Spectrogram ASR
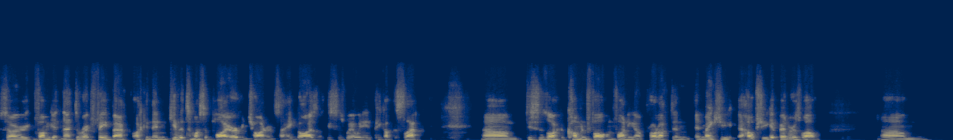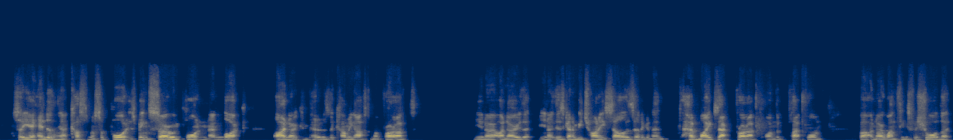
So if I'm getting that direct feedback, I can then give it to my supplier over in China and say, hey guys, this is where we need to pick up the slack. Um, this is like a common fault I'm finding our product and it makes you, it helps you get better as well. Um, so yeah, handling that customer support has been so important. And like, I know competitors are coming after my product. You know, I know that, you know, there's going to be Chinese sellers that are going to have my exact product on the platform but I know one thing's for sure that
